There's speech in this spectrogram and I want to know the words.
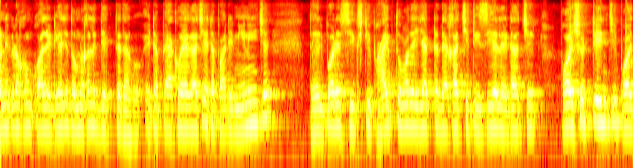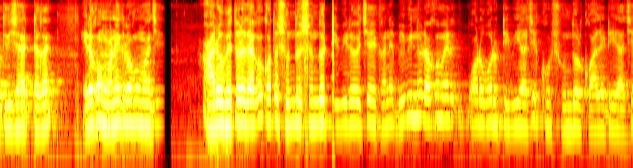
অনেক রকম কোয়ালিটি আছে, তোমরা খালি দেখতে থাকো। এটা প্যাক হয়ে গেছে, এটা পার্টি নিয়ে নিয়েছে। তো এরপরে সিক্সটি ফাইভ তোমাদের এই যে একটা দেখাচ্ছি টিসিএল এটা হচ্ছে পঁয়ষট্টি ইঞ্চি, পঁয়ত্রিশ হাজার টাকায়। এরকম অনেক রকম আছে। আরও ভেতরে দেখো কত সুন্দর সুন্দর টিভি রয়েছে এখানে। বিভিন্ন রকমের বড় বড় টিভি আছে, খুব সুন্দর কোয়ালিটির আছে।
